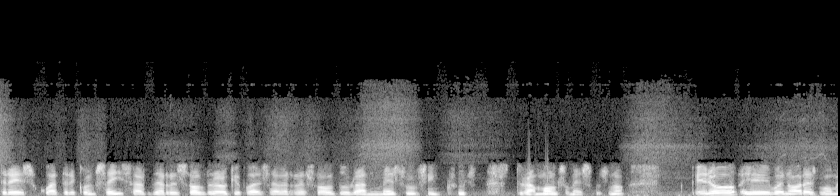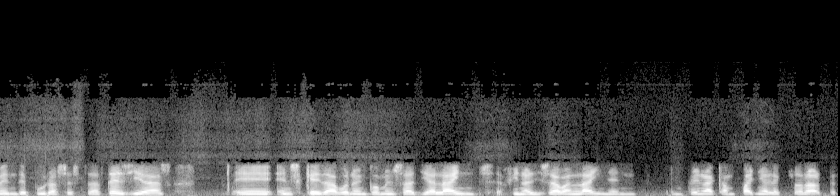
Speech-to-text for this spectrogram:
3, 4 consells has de resoldre el que podes haver resolt durant mesos, inclús durant molts mesos, no? Però, eh, bueno, ara és moment de pures estratègies, eh, ens queda, bueno, hem començat ja l'any, finalitzaven l'any en, en plena campanya electoral, per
